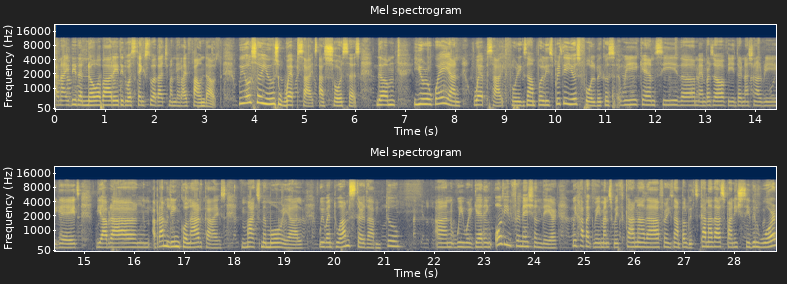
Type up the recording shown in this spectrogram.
and I didn't know about it. It was thanks to a Dutchman that I found out. We also use websites as sources. The um, Uruguayan website, for example, is pretty useful because we can see the members of the International Brigades, the Abraham, Abraham Lincoln Archives, Marx Memorial. We went to Amsterdam too and we were getting all the information there. We have agreements with Canada, for example, with Canada-Spanish Civil War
